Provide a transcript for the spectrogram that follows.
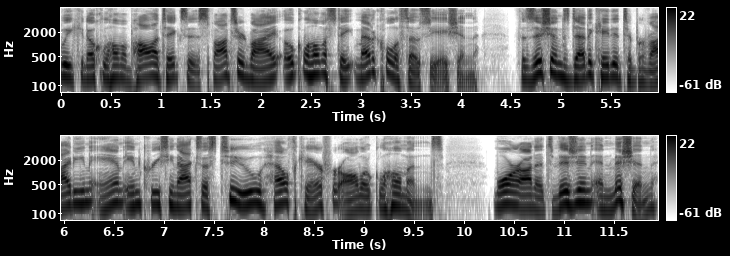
Week in Oklahoma Politics is sponsored by Oklahoma State Medical Association, physicians dedicated to providing and increasing access to health care for all Oklahomans. More on its vision and mission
